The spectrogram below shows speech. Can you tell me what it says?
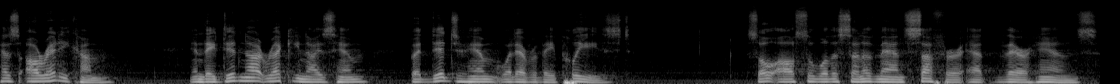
has already come, and they did not recognize him, but did to him whatever they pleased. So also will the Son of Man suffer at their hands.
